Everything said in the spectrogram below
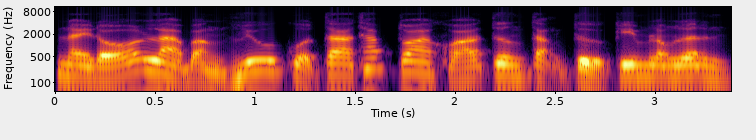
này đó là bằng hữu của ta tháp toa khóa tương tặng tử kim long lân.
